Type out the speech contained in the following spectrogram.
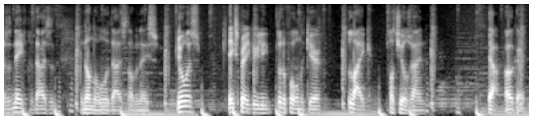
80.000, 90.000 en dan de 100.000 abonnees. Jongens, ik spreek jullie. Tot de volgende keer. Like, zal chill zijn. Ja, oké.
